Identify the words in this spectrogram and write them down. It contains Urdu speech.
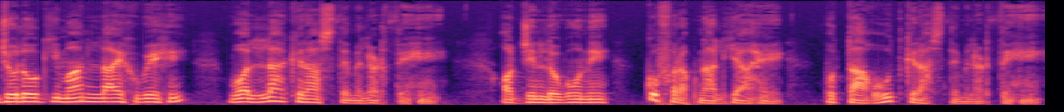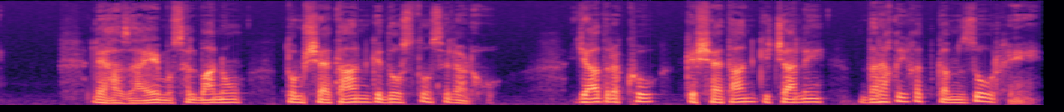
جو لوگ ایمان لائے ہوئے ہیں، وہ اللہ کے راستے میں لڑتے ہیں، اور جن لوگوں نے کفر اپنا لیا ہے، وہ تاغوت کے راستے میں لڑتے ہیں۔ لہٰذا اے مسلمانوں، تم شیطان کے دوستوں سے لڑو۔ یاد رکھو کہ شیطان کی چالیں درحقیقت کمزور ہیں۔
